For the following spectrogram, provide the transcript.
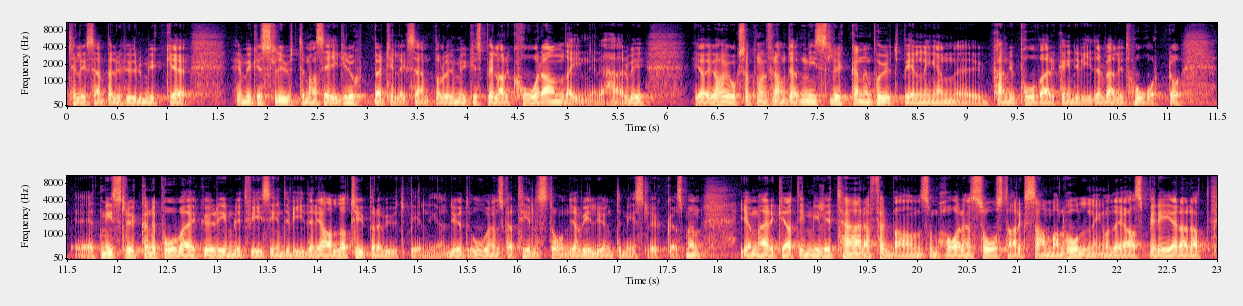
Till exempel hur mycket, hur mycket sluter man sig i grupper till exempel och hur mycket spelar kåranda in i det här. Vi, jag har ju också kommit fram till att misslyckanden på utbildningen eh, kan ju påverka individer väldigt hårt. Och eh, ett misslyckande påverkar ju rimligtvis individer i alla typer av utbildningar. Det är ju ett oönskat tillstånd. Jag vill ju inte misslyckas. Men jag märker att i militära förband som har en så stark sammanhållning och där jag aspirerar att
